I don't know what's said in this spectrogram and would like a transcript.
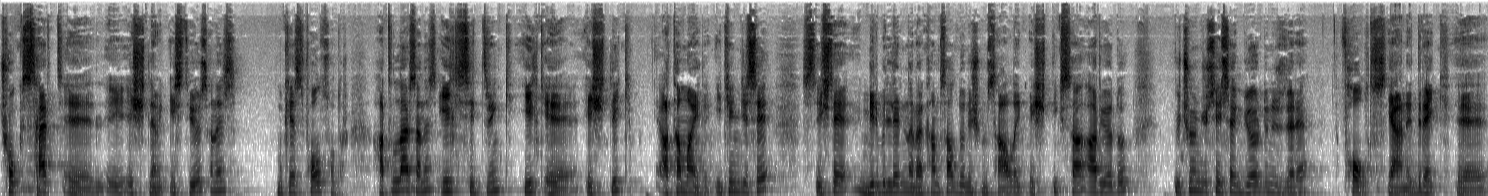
çok sert e, eşitlemek istiyorsanız bu kez false olur. Hatırlarsanız ilk string, ilk e, eşitlik atamaydı. İkincisi işte birbirlerine rakamsal dönüşüm sağlayıp eşitlik sağ arıyordu. Üçüncüsü ise gördüğünüz üzere false yani direkt e,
